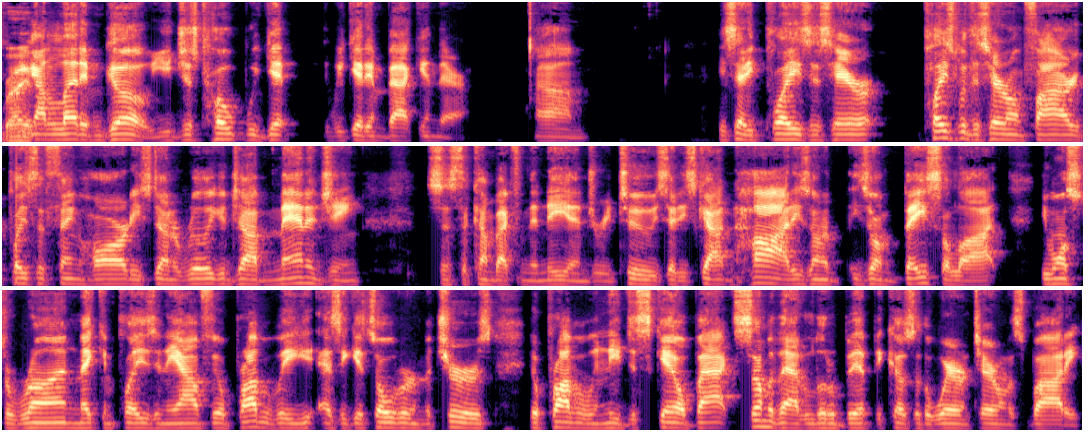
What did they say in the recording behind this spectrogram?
Right. You got to let him go. You just hope we get we get him back in there. Um, he said he plays his hair plays with his hair on fire. He plays the thing hard. He's done a really good job managing since the comeback from the knee injury too. He said he's gotten hot. He's on a, he's on base a lot. He wants to run, making plays in the outfield. Probably as he gets older and matures, he'll probably need to scale back some of that a little bit because of the wear and tear on his body.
